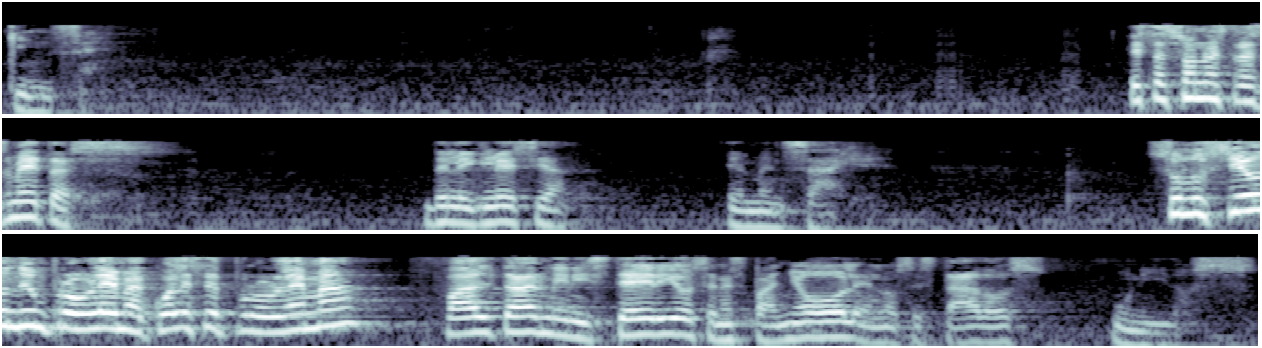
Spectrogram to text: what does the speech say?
15. Estas son nuestras metas de la iglesia, el mensaje. Solución de un problema. ¿Cuál es el problema? Faltan ministerios en español en los Estados Unidos.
